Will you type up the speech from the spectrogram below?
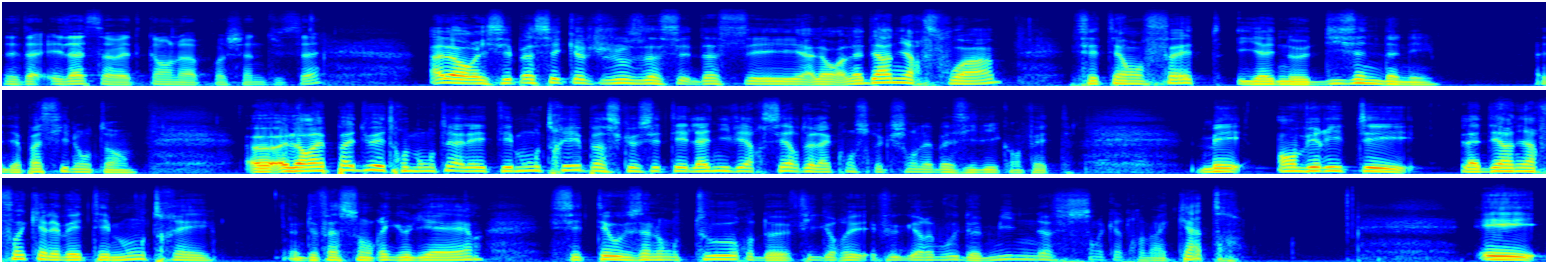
Et, là, ça va être quand la prochaine, tu sais? Alors, il s'est passé quelque chose d'assez, d'assez- Alors, la dernière fois, c'était en fait il y a une dizaine d'années, il n'y a pas si longtemps. Euh, elle n'aurait pas dû être montée, elle a été montrée parce que c'était l'anniversaire de la construction de la basilique, en fait. Mais en vérité, la dernière fois qu'elle avait été montrée de façon régulière, c'était aux alentours de, figurez- figurez-vous, de 1984. Et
